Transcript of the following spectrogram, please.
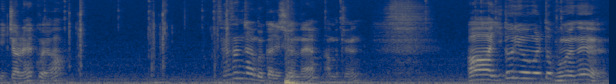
익절을 했고요. 생산자 물까지 쓰였나요? 아무튼 아 이더리움을 또 보면은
